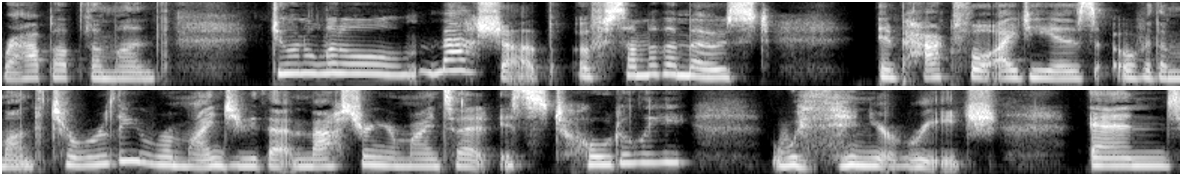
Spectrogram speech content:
wrap up the month doing a little mashup of some of the most impactful ideas over the month to really remind you that mastering your mindset is totally within your reach. And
